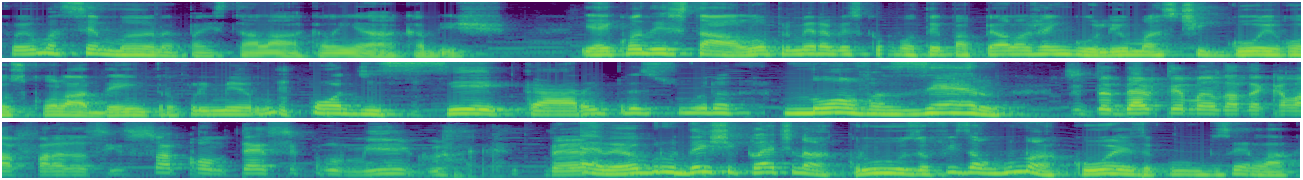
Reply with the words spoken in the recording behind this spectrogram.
foi uma semana para instalar a calinhaca, bicho. E aí, quando instalou, primeira vez que eu botei papel, ela já engoliu, mastigou, enroscou lá dentro. Eu falei, meu, não pode ser, cara. Impressora nova, zero. Deve ter mandado aquela frase assim, isso acontece comigo, né? É, eu grudei chiclete na cruz, eu fiz alguma coisa, com, sei lá.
